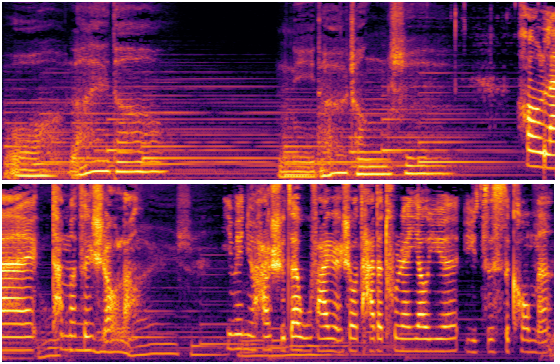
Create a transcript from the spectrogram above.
我来到你的城市。后来他们分手了。因为女孩实在无法忍受他的突然邀约与自私抠门。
